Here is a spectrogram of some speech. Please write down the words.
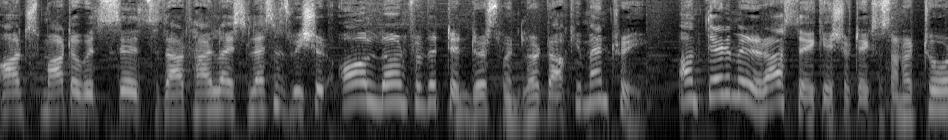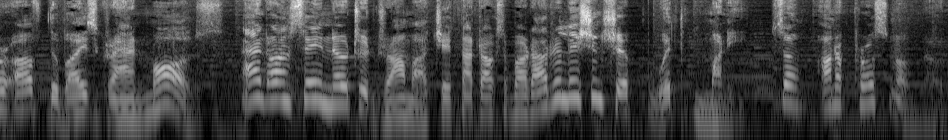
On Smarter with Sid, Siddharth highlights lessons we should all learn from the Tinder Swindler documentary. On Tere Mere Raste, Keshav takes us on a tour of Dubai's grand malls. And on Say No to Drama, Chetna talks about our relationship with money. So, on a personal note,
